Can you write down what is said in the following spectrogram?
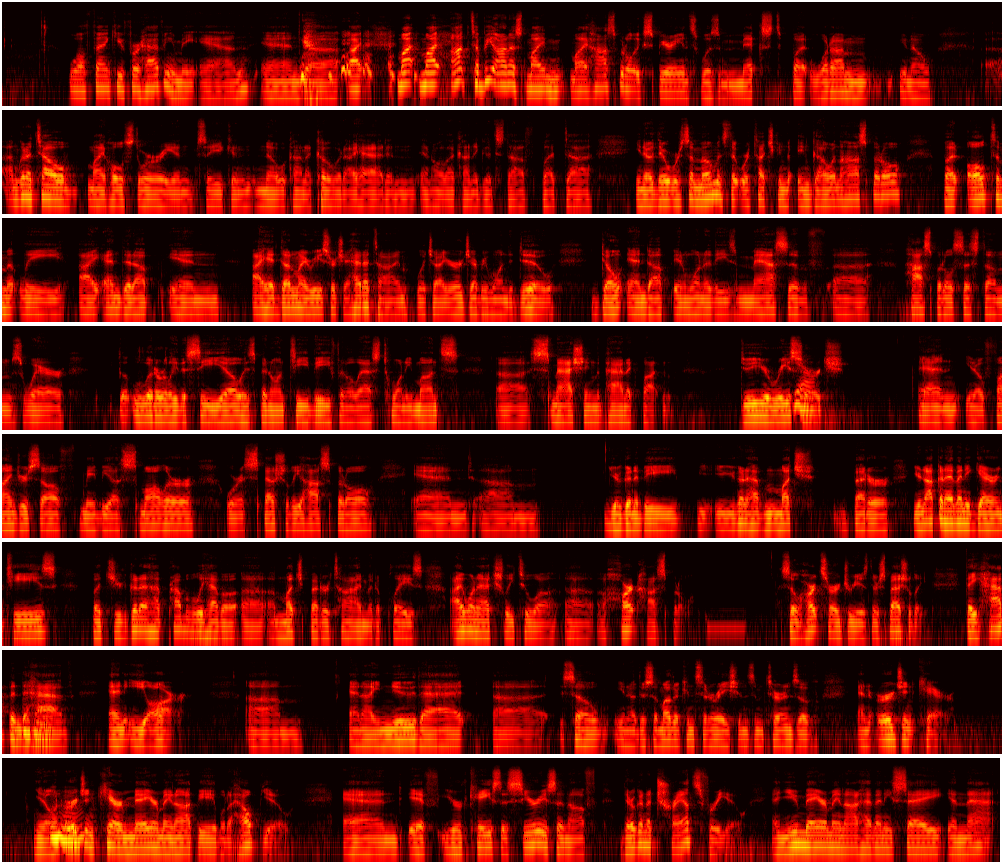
Well, thank you for having me, Anne. And uh, I, my, my, uh, to be honest, my, my hospital experience was mixed. But what I'm, you know, I'm going to tell my whole story, and so you can know what kind of COVID I had and, and all that kind of good stuff. But uh, you know, there were some moments that were touch and go in the hospital, but ultimately, I ended up in. I had done my research ahead of time, which I urge everyone to do. Don't end up in one of these massive. Uh, hospital systems where literally the CEO has been on TV for the last 20 months uh, smashing the panic button. Do your research. Yeah. And you know, find yourself maybe a smaller or a specialty hospital, and um, you're going to be you're going to have much better. You're not going to have any guarantees, but you're going to have probably have a, a, a, much better time at a place. I went actually to a, a, a heart hospital so heart surgery is their specialty. They happen to mm-hmm. have an ER. Um, and I knew that. Uh, so, you know, there's some other considerations in terms of an urgent care. You know, mm-hmm. an urgent care may or may not be able to help you. And if your case is serious enough, they're going to transfer you, and you may or may not have any say in that.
